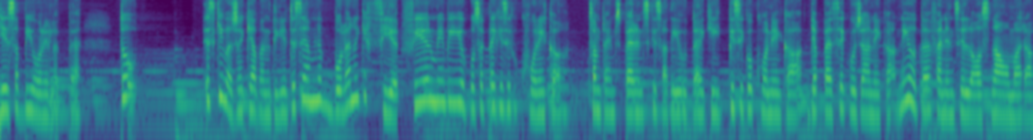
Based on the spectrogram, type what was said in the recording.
ये सब भी होने लगता है। तो इसकी वजह क्या बनती है? जैसे हमने बोला ना कि फियर फियर में भी हो सकता है किसी को खोने का। समटाइम्स पेरेंट्स के साथ ये होता है कि किसी को खोने का या पैसे खो जाने का। नहीं होता है फाइनेंशियल लॉस ना हो हमारा।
